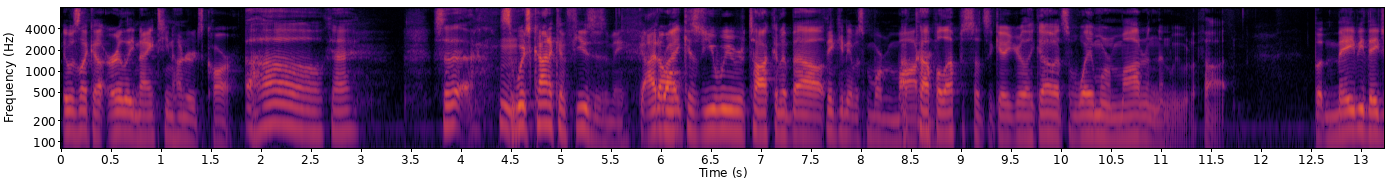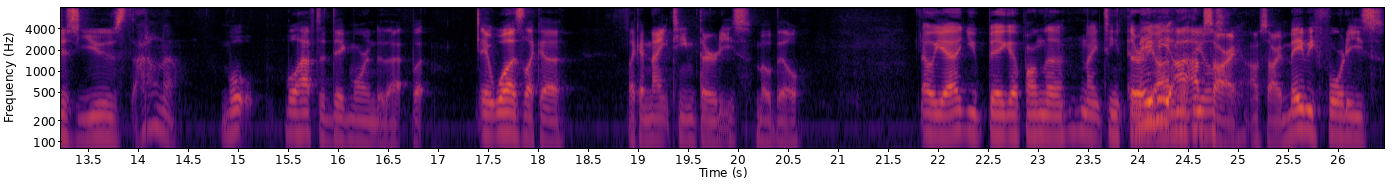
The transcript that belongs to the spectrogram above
It was like an early 1900s car, Oh, okay. So, that, so, hmm. which kind of confuses me. I don't right, because you we were talking about thinking it was more a couple episodes ago. You're like, oh, it's way more modern than we would have thought. but maybe they just used I don't know. We'll we'll have to dig more into that, but it was like a like a 1930s mobile. Oh yeah, you big up on the 1930 Maybe I'm sorry, I'm sorry. Maybe 40s,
